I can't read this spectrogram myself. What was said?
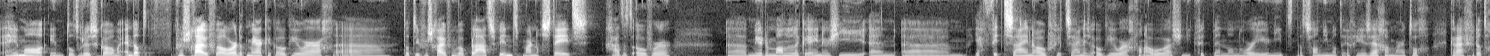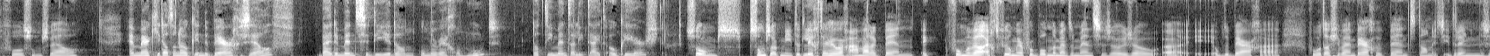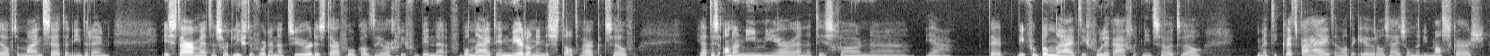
helemaal in, tot rust komen. En dat verschuift wel hoor. Dat merk ik ook heel erg. Uh, dat die verschuiving wel plaatsvindt. Maar nog steeds gaat het over uh, meer de mannelijke energie. En uh, ja, fit zijn ook. Fit zijn is ook heel erg van... oh, als je niet fit bent, dan hoor je hier niet. Dat zal niemand tegen je zeggen. Maar toch krijg je dat gevoel soms wel. En merk je dat dan ook in de bergen zelf? Bij de mensen die je dan onderweg ontmoet? Dat die mentaliteit ook heerst? Soms, soms ook niet. Het ligt er heel erg aan waar ik ben. Ik voel me wel echt veel meer verbonden met de mensen sowieso uh, op de bergen. Bijvoorbeeld als je bij een berghut bent, dan is iedereen in dezelfde mindset en iedereen is daar met een soort liefde voor de natuur. Dus daar voel ik altijd heel erg die verbondenheid in. Meer dan in de stad, waar ik het zelf... Ja, het is anoniem hier en het is gewoon... Uh, ja, die verbondenheid die voel ik eigenlijk niet zo. Terwijl met die kwetsbaarheid en wat ik eerder al zei, zonder die maskers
